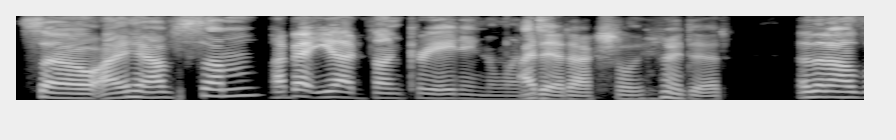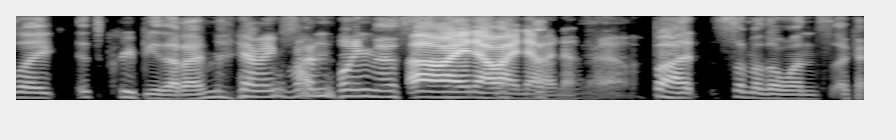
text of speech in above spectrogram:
So i have some i bet you had fun creating the ones. I did actually. I did And then I was like, it's creepy that I'm having fun doing this. Oh, I know, I know, I know, I know. but some of the ones, okay.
